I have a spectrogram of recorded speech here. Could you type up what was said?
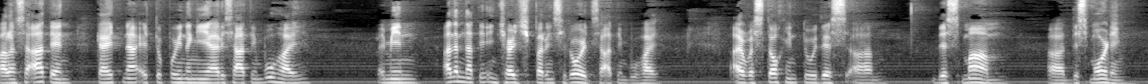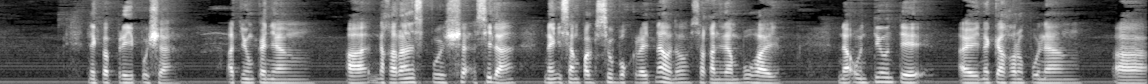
Parang sa atin, kahit na ito po yung nangyayari sa ating buhay, I mean, alam natin in charge pa rin si Lord sa ating buhay. I was talking to this um, this mom uh, this morning. Nagpa-pray po siya at yung kanyang uh, nakaranas po siya, sila ng isang pagsubok right now no sa kanilang buhay na unti-unti ay nagkakaroon po ng uh,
